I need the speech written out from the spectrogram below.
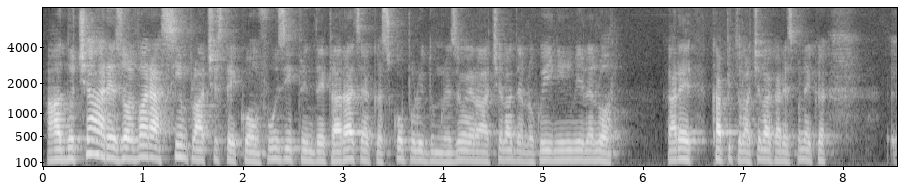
aducea rezolvarea simplă a acestei confuzii prin declarația că scopul lui Dumnezeu era acela de a locui în inimile lor. Care, capitolul acela care spune că uh,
